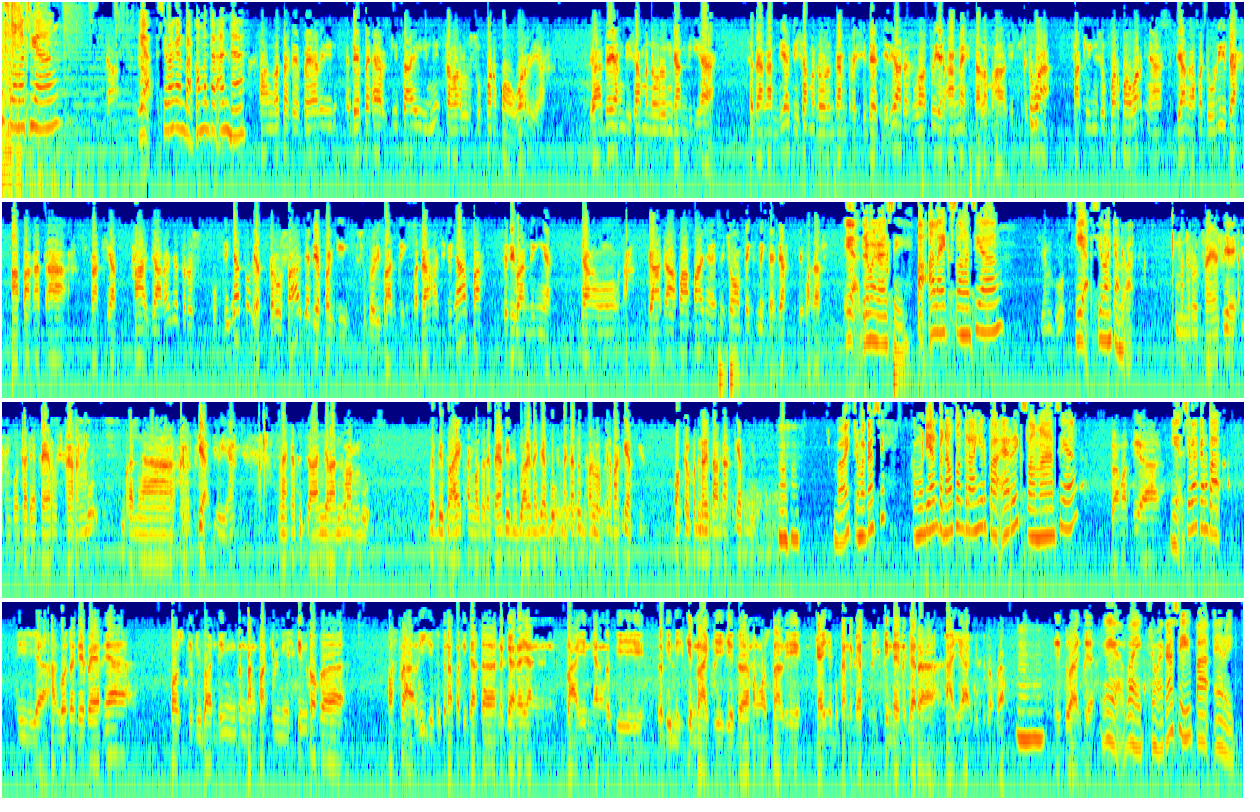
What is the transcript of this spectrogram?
selamat siang. Ya, Ya, silakan Pak, komentar Anda. anggota DPR ini, DPR kita ini terlalu super power ya. Gak ada yang bisa menurunkan dia. Sedangkan dia bisa menurunkan presiden. Jadi ada sesuatu yang aneh dalam hal ini. Kedua, saking super powernya, dia nggak peduli dah apa kata rakyat. Hajar aja terus. Buktinya tuh lihat, terus aja dia pergi sudah dibanding. Padahal hasilnya apa? Studi bandingnya. Yang nggak ada apa-apanya itu cuma piknik aja. Terima kasih. Ya, terima kasih. Pak Alex, selamat siang. Ya Bu, Ya, silahkan Ya. Pak. menurut saya sih anggota DPR sekarang Bu bukannya kerja Bu ya. Mereka tuh jalan-jalan doang Bu. Lebih baik anggota DPR dibubarin aja Bu. Mereka tuh bukan wakil rakyat. Wakil penderitaan rakyat Bu. Mhm. Baik, terima kasih. Kemudian penelpon terakhir Pak Erik, selamat siang. Selamat siang. Ya, silakan Pak. Iya, anggota DPR-nya studi banding tentang fakir miskin kok ke Australia gitu. Kenapa tidak ke negara yang lain yang lebih lebih miskin lagi gitu. Emang Australia kayaknya bukan negara miskin dan negara kaya gitu loh, Mbak. Mhm. Itu aja. Iya, baik. Terima kasih Pak Erik.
